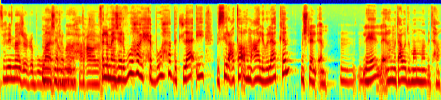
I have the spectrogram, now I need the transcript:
فهني ما جربوها ما جربوها. ما فلما يجربوها ويحبوها بتلاقي بصير عطائهم عالي ولكن مش للأم. ليه؟ لأنهم تعودوا ماما بدها.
